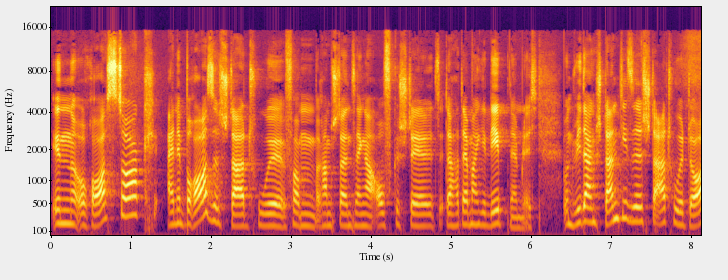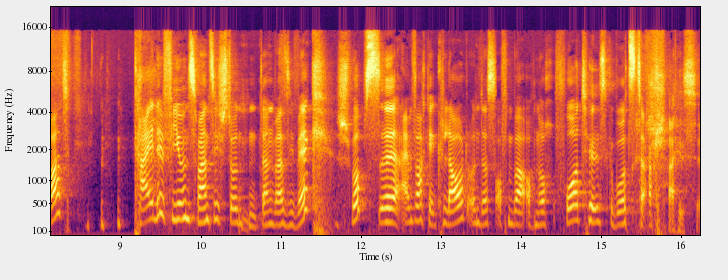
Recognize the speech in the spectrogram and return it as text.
in Rostock eine Bronzestatue vom Rammstein-Sänger aufgestellt. Da hat er mal gelebt nämlich. Und wie lange stand diese Statue dort? Keine 24 Stunden. Dann war sie weg, schwupps, äh, einfach geklaut und das offenbar auch noch vor Tills Geburtstag. Scheiße.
